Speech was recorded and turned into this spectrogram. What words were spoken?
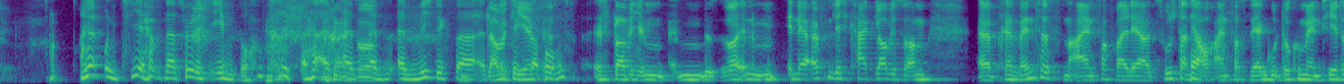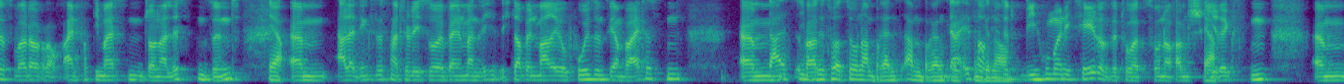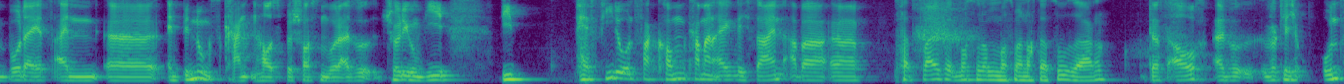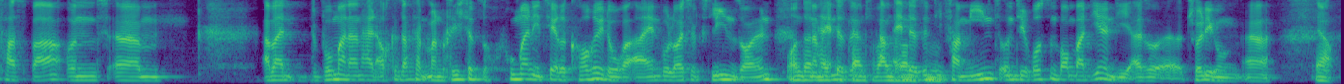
Und Kiew natürlich ebenso. als, also, als, als, als wichtigster, als glaube, wichtigster Kiew Punkt. Ist, ist glaube ich, im, im, so in, in der Öffentlichkeit, glaube ich, so am äh, präsentesten einfach, weil der Zustand ja. auch einfach sehr gut dokumentiert ist, weil dort auch einfach die meisten Journalisten sind. Ja. Ähm, allerdings ist natürlich so, wenn man sich, ich glaube in Mariupol sind sie am weitesten Ähm, da ist die was, Situation am, Brenz, am brenzligsten. Da ist auch genau. die, die, humanitäre Situation auch am schwierigsten, ja. ähm, wo da jetzt ein äh, Entbindungskrankenhaus beschossen wurde. Also, Entschuldigung, wie, wie perfide und verkommen kann man eigentlich sein, aber äh, verzweifelt muss, muss man noch dazu sagen. Das auch, also wirklich unfassbar und ähm, aber wo man dann halt auch gesagt hat, man richtet humanitäre Korridore ein, wo Leute fliehen sollen. Und, dann und am Ende, sind, am Ende sind die vermint und die Russen bombardieren die. Also, äh, Entschuldigung. Äh, ja.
